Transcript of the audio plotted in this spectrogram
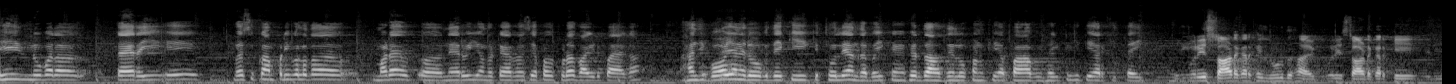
ਇਹ ਨੋਵਾ ਦਾ ਟਾਇਰ ਹੈ। ਇਹ ਵੈਸੇ ਕੰਪਨੀ ਵੱਲੋਂ ਤਾਂ ਮਾੜਾ ਨੈਰੋ ਹੀ ਆਉਂਦਾ ਟਾਇਰ ਵੈਸੇ ਆਪਾਂ ਥੋੜਾ ਵਾਈਡ ਪਾਇਆਗਾ। ਹਾਂਜੀ ਬਹੁਤ ਜਣੇ ਰੋਕਦੇ ਕਿ ਕਿੱਥੋਂ ਲਿਆਂਦਾ ਬਾਈ ਕਿਵੇਂ ਫਿਰ ਦੱਸਦੇ ਆ ਲੋਕਾਂ ਨੂੰ ਕਿ ਆਪਾਂ ਆਪ ਫੈਕਟਰੀ 'ਚ ਤਿਆਰ ਕੀਤਾ ਜੀ। ਇੱਕ ਵਾਰੀ ਸਟਾਰਟ ਕਰਕੇ ਜ਼ਰੂਰ ਦਿਖਾਓ ਇੱਕ ਵਾਰੀ ਸਟਾਰਟ ਕਰਕੇ ਜਿਹੜੀ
